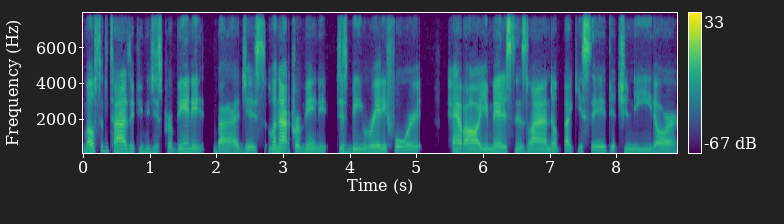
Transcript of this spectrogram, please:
most of the times, if you can just prevent it by just, well, not prevent it, just be ready for it. Have all your medicines lined up, like you said, that you need, or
